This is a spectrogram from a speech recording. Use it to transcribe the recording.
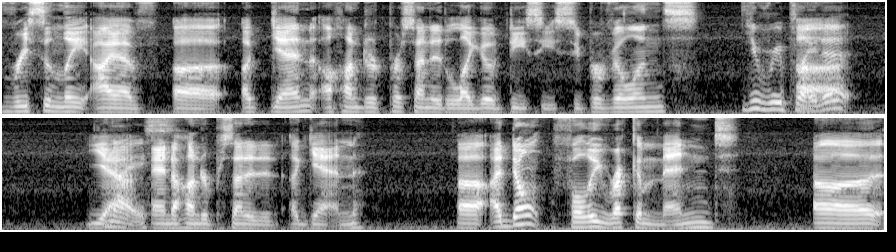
recently i have uh again 100%ed lego dc supervillains You replayed Uh, it? yeah Nice. and 100%ed it again uh i don't fully recommend uh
